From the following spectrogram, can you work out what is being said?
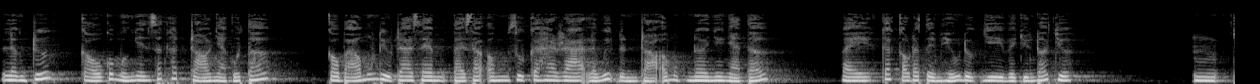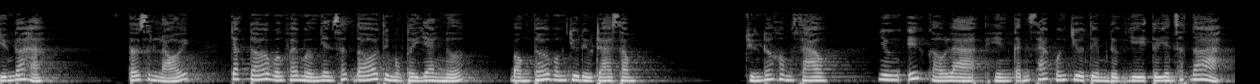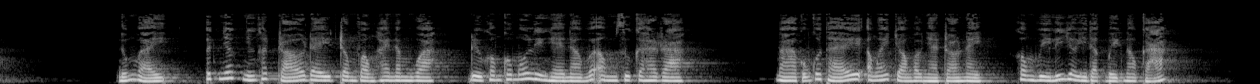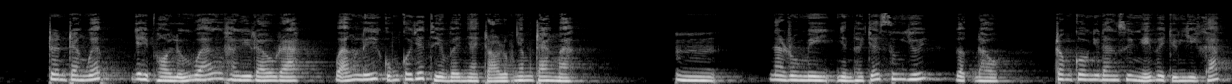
Lần trước, cậu có mượn danh sách khách trọ nhà của tớ, Cậu bảo muốn điều tra xem tại sao ông Sukahara lại quyết định trọ ở một nơi như nhà tớ. Vậy các cậu đã tìm hiểu được gì về chuyện đó chưa? Ừ, chuyện đó hả? Tớ xin lỗi, chắc tớ vẫn phải mượn danh sách đó thêm một thời gian nữa. Bọn tớ vẫn chưa điều tra xong. Chuyện đó không sao, nhưng ý cậu là hiện cảnh sát vẫn chưa tìm được gì từ danh sách đó à? Đúng vậy, ít nhất những khách trọ ở đây trong vòng 2 năm qua đều không có mối liên hệ nào với ông Sukahara mà cũng có thể ông ấy chọn vào nhà trọ này không vì lý do gì đặc biệt nào cả. Trên trang web do Hiệp hội Lữ quán Hagiraura quản lý cũng có giới thiệu về nhà trọ Lục Nhâm Trang mà. Ừm, Narumi nhìn hơi chết xuống dưới, gật đầu, trong cô như đang suy nghĩ về chuyện gì khác.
